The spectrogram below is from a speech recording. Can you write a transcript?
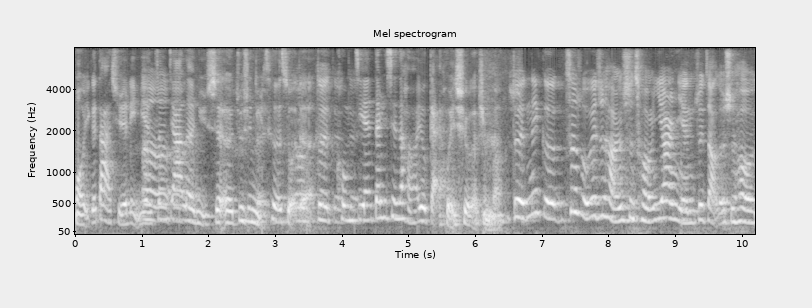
某一个大学里面嗯增加了女生呃，就是女厕所的嗯对对对空间，但是现在好像又改回去了，是吗？对，那个厕所位置好像是从一二年最早的时候，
